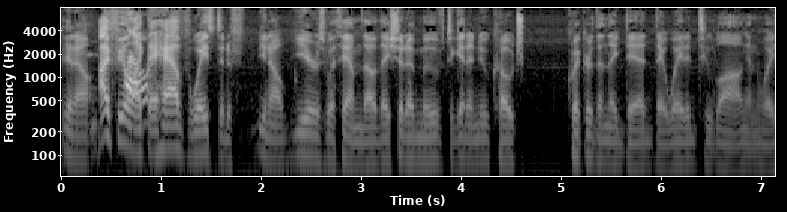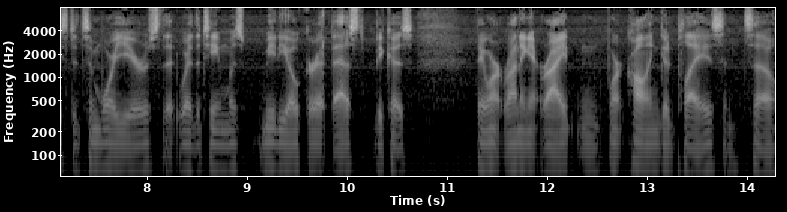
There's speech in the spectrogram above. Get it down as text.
You know, I feel well, like they have wasted, you know, years with him. Though they should have moved to get a new coach quicker than they did. They waited too long and wasted some more years that where the team was mediocre at best because they weren't running it right and weren't calling good plays, and so,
